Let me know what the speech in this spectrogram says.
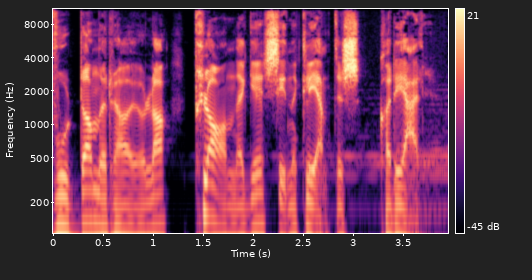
hvordan Raiola planlegger sine klienters karrierer.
